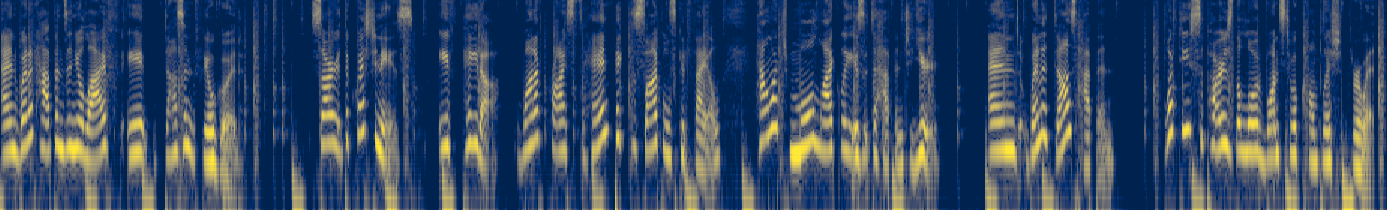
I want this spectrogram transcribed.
And when it happens in your life, it doesn't feel good. So the question is if Peter, one of Christ's hand-picked disciples could fail, how much more likely is it to happen to you? And when it does happen, what do you suppose the Lord wants to accomplish through it?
